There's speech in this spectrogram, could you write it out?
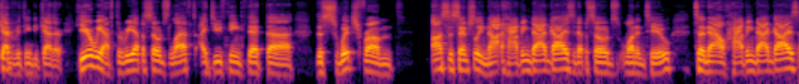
get everything together. Here we have three episodes left. I do think that the the switch from us essentially not having bad guys in episodes one and two to now having bad guys.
